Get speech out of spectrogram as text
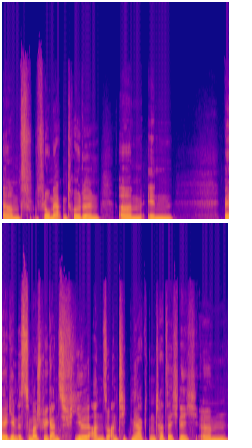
ähm, Flohmärkten trödeln. Ähm, in Belgien ist zum Beispiel ganz viel an so Antikmärkten tatsächlich. Ähm,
